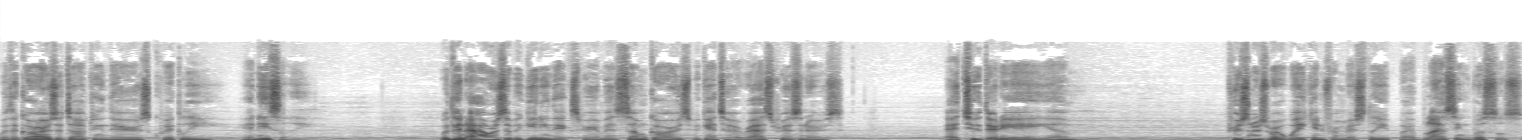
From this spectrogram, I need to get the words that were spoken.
with the guards adopting theirs quickly and easily. Within hours of beginning the experiment, some guards began to harass prisoners at 2:30 a.m., prisoners were awakened from their sleep by blasting whistles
